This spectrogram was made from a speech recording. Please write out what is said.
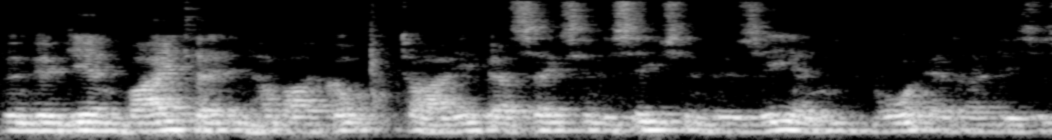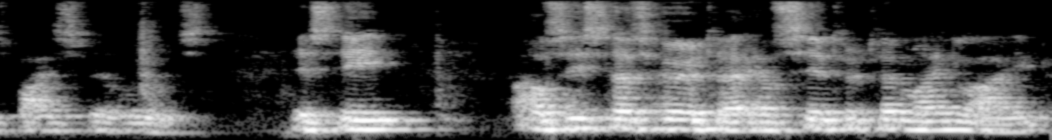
Wenn wir gehen weiter in Habakkuk 3, Vers 16 bis 17, wir sehen, wo er dann dieses Beispiel nutzt. Es steht, als ich das hörte, erzitterte mein Leib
